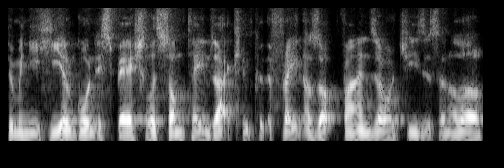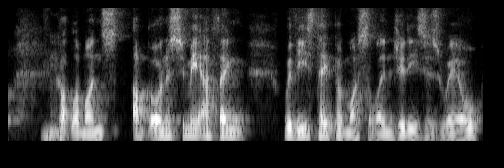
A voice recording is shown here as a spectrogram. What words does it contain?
So when you hear going to specialists, sometimes that can put the frighteners up fans. Oh, geez, it's another hmm. couple of months. Up, honestly, mate, I think with these type of muscle injuries as well,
